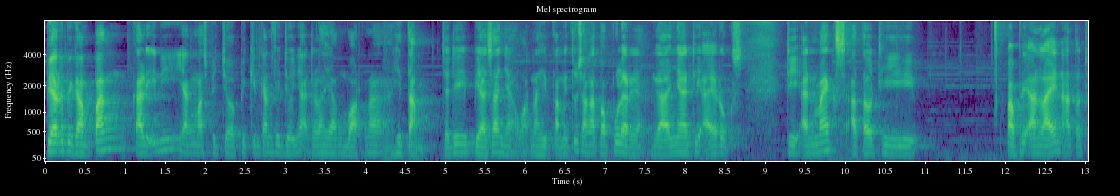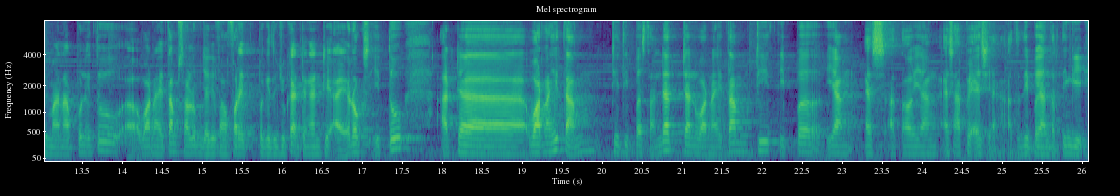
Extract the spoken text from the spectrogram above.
Biar lebih gampang kali ini yang Mas Bejo bikinkan videonya adalah yang warna hitam. Jadi biasanya warna hitam itu sangat populer ya nggak hanya di Aerox di NMAX atau di pabrikan lain atau di mana pun itu uh, warna hitam selalu menjadi favorit. Begitu juga dengan di Aerox itu ada warna hitam di tipe standar dan warna hitam di tipe yang S atau yang SABS ya atau tipe yang tertinggi.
